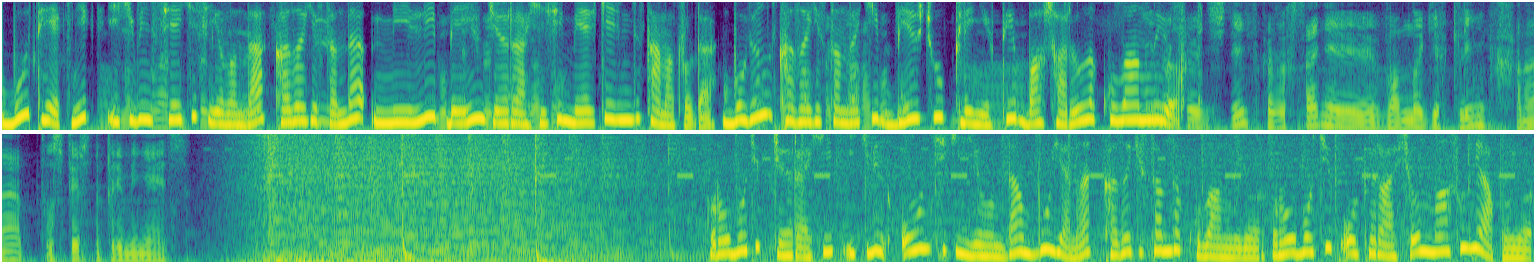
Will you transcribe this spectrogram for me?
bu teknik 2008 yılında Kazakistan'da Milli Beyin Cerrahisi Merkezi'nde tanıtıldı. Bugün Kazakistan'daki birçok klinikte başarılı kullanılıyor. Robotik cerrahi 2018 yılından bu yana Kazakistan'da kullanılıyor. Robotik operasyon nasıl yapılıyor?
